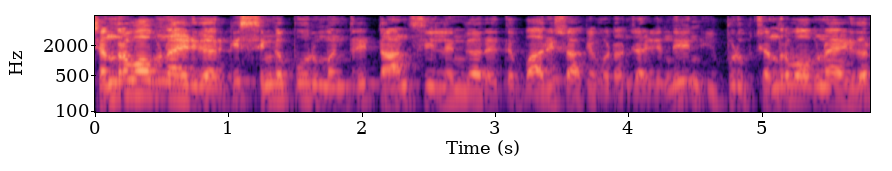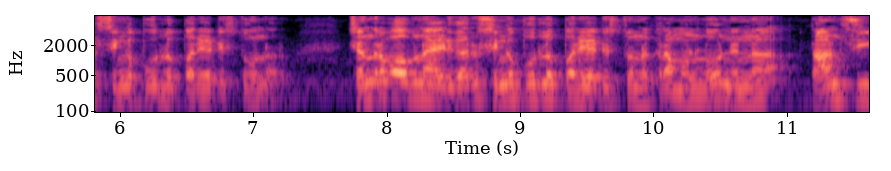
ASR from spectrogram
చంద్రబాబు నాయుడు గారికి సింగపూర్ మంత్రి టాన్సీ లెంగార్ అయితే భారీ షాక్ ఇవ్వడం జరిగింది. ఇప్పుడు చంద్రబాబు నాయుడు గారు సింగపూర్లో పర్యటిస్తూ ఉన్నారు. చంద్రబాబు నాయుడు గారు సింగపూర్లో పర్యటిస్తున్న క్రమంలో నిన్న టాన్సీ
